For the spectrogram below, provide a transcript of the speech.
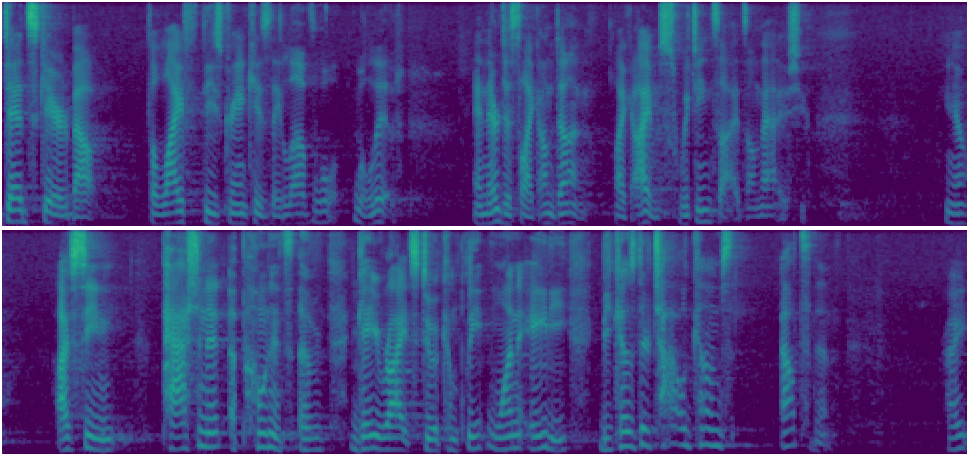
dead scared about the life these grandkids they love will, will live. And they're just like, I'm done. Like, I am switching sides on that issue. You know, I've seen passionate opponents of gay rights do a complete 180 because their child comes out to them, right?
